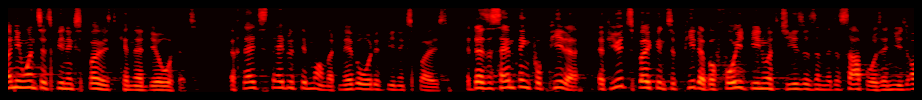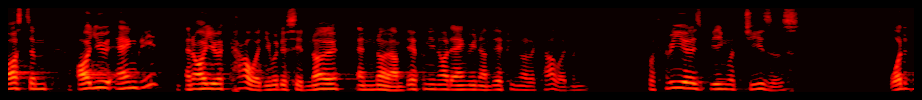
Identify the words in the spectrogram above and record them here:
Only once it's been exposed can they deal with it. If they'd stayed with their mom, it never would have been exposed. It does the same thing for Peter. If you'd spoken to Peter before you'd been with Jesus and the disciples, and you'd asked him, Are you angry and are you a coward? He would have said, No and no. I'm definitely not angry and I'm definitely not a coward. for three years being with Jesus, what it,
